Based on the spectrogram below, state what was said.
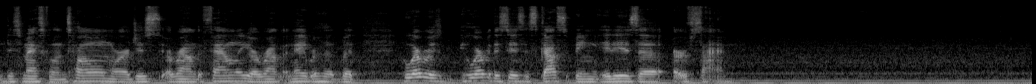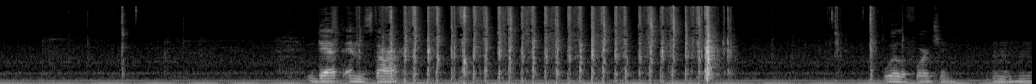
this masculine's home, or just around the family, or around the neighborhood. But whoever whoever this is is gossiping. It is a earth sign. Death and the star. Wheel of Fortune. Mm-hmm.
